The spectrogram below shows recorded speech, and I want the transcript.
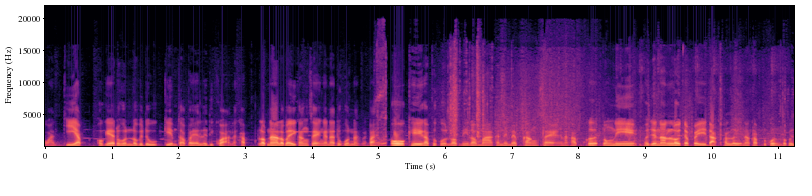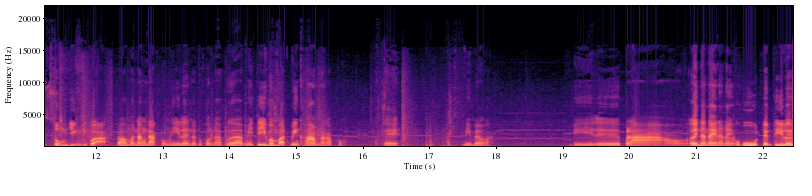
หวานเจี๊ยบโอเคทุกคนเราไปดูเกมต่อไปเลยดีกว่านะครับรอบหน้าเราไปกลางแสงกันนะทุกคนนะไปโอเคครับทุกคนรอบนี้เรามากันในแมปกลางแสงนะครับเกิดตรงนี้ เพราะฉะนั้นเราจะไปดักกันเลยนะครับทุกคนเราไปซุ่มยิงดีกว่า เรามานั่งดักตรงนี้เลยนะทุกคนนะเผื่อมีตี้บำบัดวิ่งข้ามนะครับผมโอเค มีไหมวะมีหรือเปล่า เอ้ยนั่นไงนั่นไงโอ้โหเต็มที่เลย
